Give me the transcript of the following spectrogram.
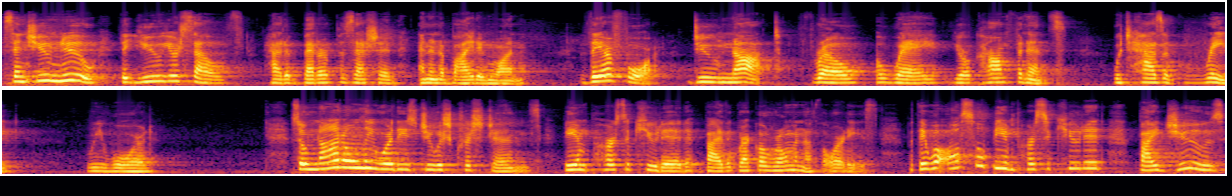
since you knew that you yourselves had a better possession and an abiding one. Therefore, do not throw away your confidence, which has a great reward. So, not only were these Jewish Christians being persecuted by the Greco Roman authorities, but they were also being persecuted by Jews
